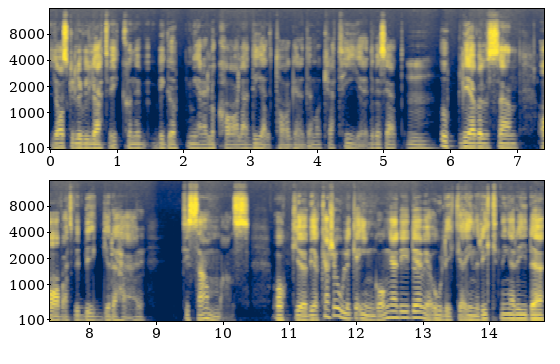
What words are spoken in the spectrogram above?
jag skulle vilja att vi kunde bygga upp mera lokala deltagardemokratier, det vill säga att Mm. upplevelsen av att vi bygger det här tillsammans. Och eh, vi har kanske olika ingångar i det, vi har olika inriktningar i det.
